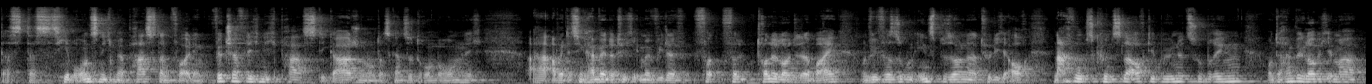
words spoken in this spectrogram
dass das hier bei uns nicht mehr passt, dann vor allen Dingen wirtschaftlich nicht passt, die Gagen und das Ganze drumherum nicht. Äh, aber deswegen haben wir natürlich immer wieder tolle Leute dabei und wir versuchen insbesondere natürlich auch Nachwuchskünstler auf die Bühne zu bringen. Und da haben wir, glaube ich, immer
